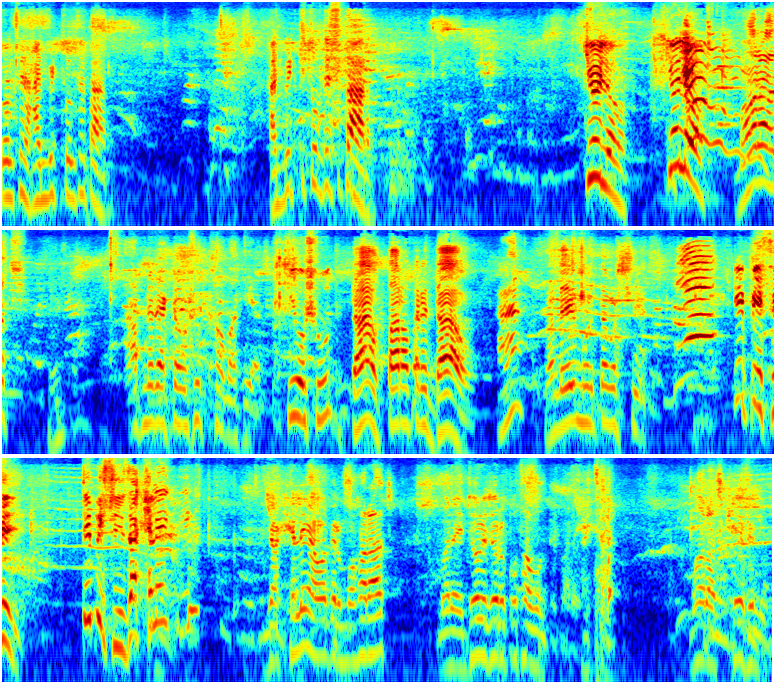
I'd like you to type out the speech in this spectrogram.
চলছে হার্টবিট চলছে তার? হার্টবিট কি চলতেছে তার? কি হইল? কি হইল? মহারাজ আপনার একটা ওষুধ খাওয়া বাকি আছে। কি ওষুধ? দাও তাড়াতাড়ি দাও। হ্যাঁ? নাহলে এই মুহূর্তে আমার শীত টিপিসি। টিপিসি যা খেলে কি? যা খেলে আমাদের মহারাজ মানে জোরে জোরে কথা বলতে পারে। আচ্ছা। মহারাজ খেয়ে ফেলুন।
